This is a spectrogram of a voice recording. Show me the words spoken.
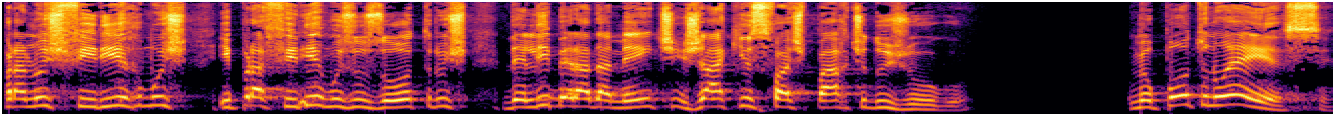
para nos ferirmos e para ferirmos os outros deliberadamente, já que isso faz parte do jogo. O meu ponto não é esse.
